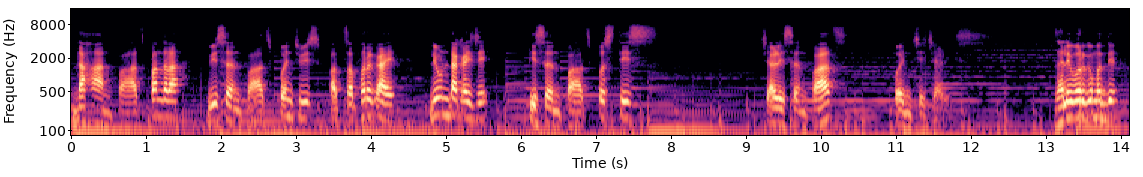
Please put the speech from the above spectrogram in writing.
दहा आणि पाच पंधरा वीस अन पाच पंचवीस पाचचा फरक आहे. लिहून टाकायचे. तीस अन पाच पस्तीस चाळीस अन पाच पंचेचाळीस. झाले वर्गमध्ये.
